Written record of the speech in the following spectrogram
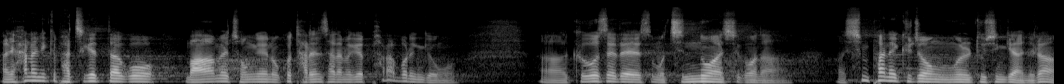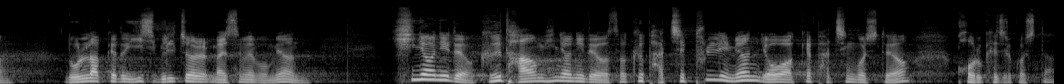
아니 하나님께 바치겠다고 마음에 정해놓고 다른 사람에게 팔아버린 경우 아, 그것에 대해서 뭐 진노하시거나 어, 심판의 규정을 두신 게 아니라 놀랍게도 21절 말씀에 보면 희년이 되어 그 다음 희년이 되어서 그 밭이 풀리면 여호와께 바친 것이 되어 거룩해질 것이다.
